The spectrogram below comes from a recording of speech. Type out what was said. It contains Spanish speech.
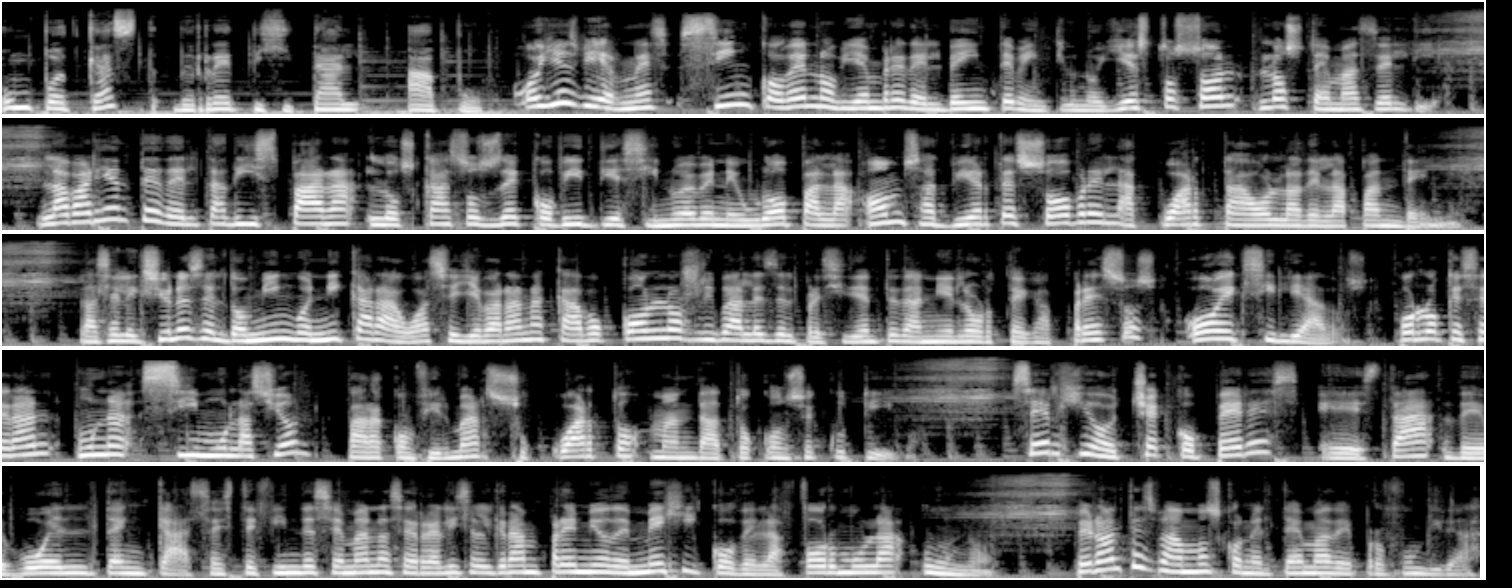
un podcast de Red Digital APU. Hoy es viernes 5 de noviembre del 2021 y estos son los temas del día. La variante Delta dispara los casos de COVID-19 en Europa. La OMS advierte sobre la cuarta ola de la pandemia. Las elecciones del domingo en Nicaragua se llevarán a cabo con los rivales del presidente Daniel Ortega presos o exiliados, por lo que serán una simulación para confirmar su cuarto mandato consecutivo. Sergio Checo Pérez está de vuelta en casa. Este fin de semana se realiza el Gran Premio de México de la Fórmula 1. Pero antes vamos con el tema de profundidad.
